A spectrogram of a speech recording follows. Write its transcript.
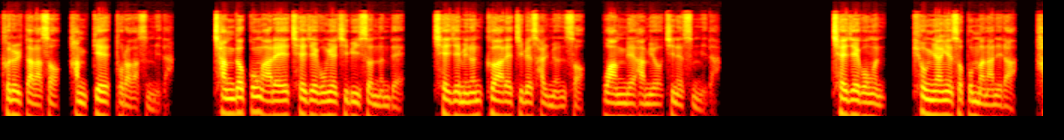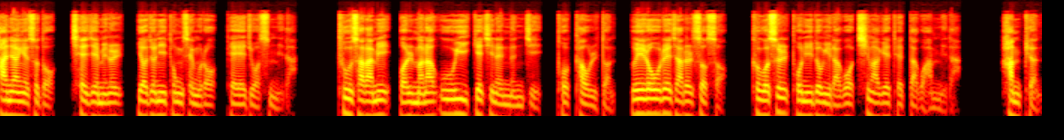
그를 따라서 함께 돌아갔습니다. 창덕궁 아래에 최재공의 집이 있었는데 최재민은 그 아랫집에 살면서 왕래하며 지냈습니다. 최재공은 평양에서뿐만 아니라 한양에서도 최재민을 여전히 동생으로 대해 주었습니다. 두 사람이 얼마나 우애 있게 지냈는지 돋타올던 의로울의 자를 써서 그것을 돈이동이라고 칭하게 됐다고 합니다. 한편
